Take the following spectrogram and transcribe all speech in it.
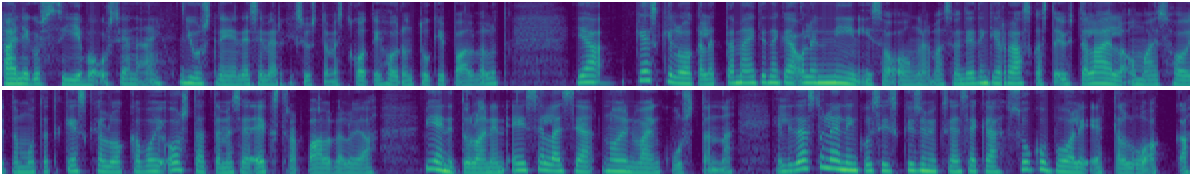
Ai niin kuin siivous ja näin. Just niin, esimerkiksi just tämmöiset kotihoidon tukipalvelut. Ja keskiluokalle tämä ei tietenkään ole niin iso ongelma. Se on tietenkin raskasta yhtä lailla omaishoito, mutta keskiluokka voi ostaa tämmöisiä ekstrapalveluja. Pienituloinen ei sellaisia noin vain kustanna. Eli tässä tulee niin kuin siis kysymykseen sekä sukupuoli että luokka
